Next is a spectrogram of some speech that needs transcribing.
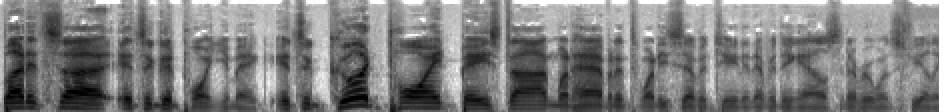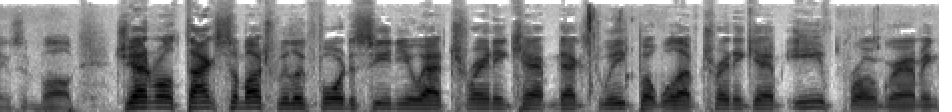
but it's uh it's a good point you make. It's a good point based on what happened in 2017 and everything else and everyone's feelings involved. General, thanks so much. We look forward to seeing you at training camp next week, but we'll have training camp eve programming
